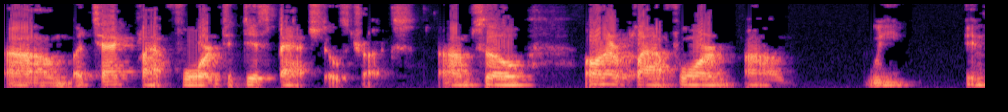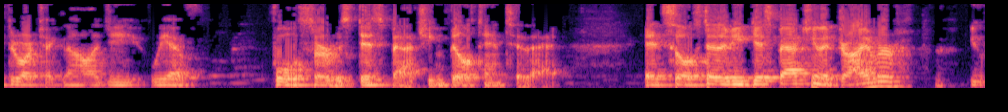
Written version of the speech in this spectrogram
um, a tech platform to dispatch those trucks. Um, so on our platform, um, we and through our technology, we have full service dispatching built into that. And so instead of you dispatching a driver, you,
